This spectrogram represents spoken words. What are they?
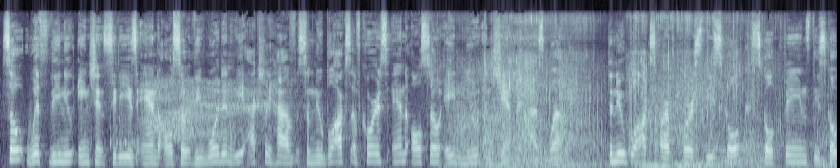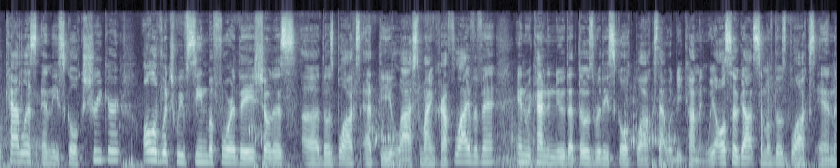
So with the new ancient cities and also the warden, we actually have some new blocks, of course, and also a new enchantment as well. The new blocks are of course the Skulk, Skulk Veins, the Skulk Catalyst, and the Skulk Shrieker, all of which we've seen before they showed us uh, those blocks at the last Minecraft Live event, and we kind of knew that those were the Sculk blocks that would be coming. We also got some of those blocks in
